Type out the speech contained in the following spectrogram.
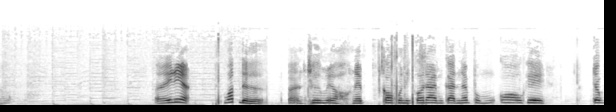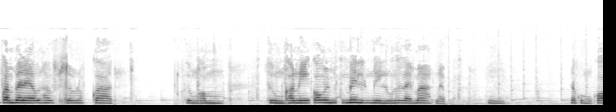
ว อะไรเนี่ย what the อ่านชื่อไม่ออกนะครับก็คนนี้ก็ได้เหมือนกันนะครับผมก็โอเคจบกันไปแล้วครับสำหรับการซึมคำซึมครั้งนี้ก็ไม่ไม่มีลุ้นอะไรมากนะครับอืมแล้วผมก็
